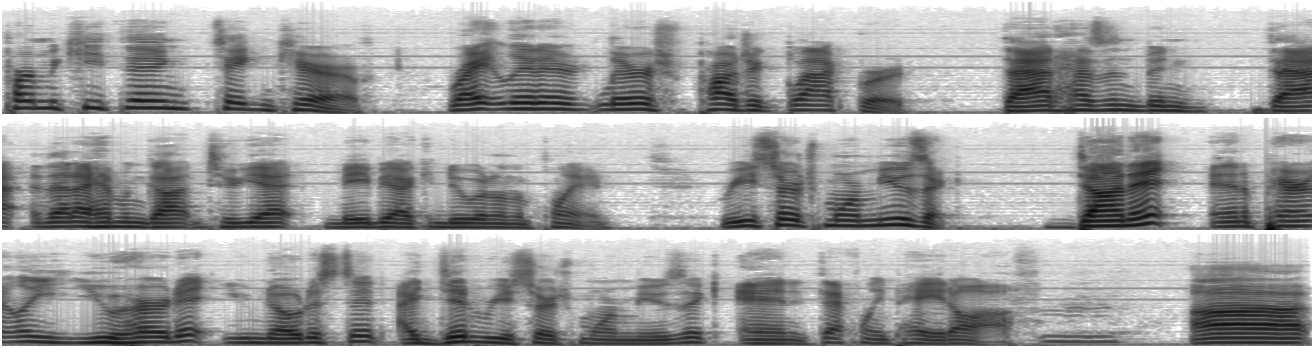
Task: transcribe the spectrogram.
permit key thing taken care of. Write later lyrics for Project Blackbird. That hasn't been that that I haven't gotten to yet. Maybe I can do it on the plane. Research more music. Done it, and apparently you heard it, you noticed it. I did research more music, and it definitely paid off. Uh,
